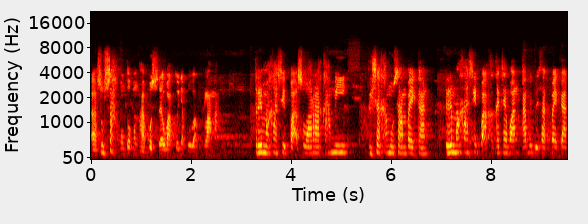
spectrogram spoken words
uh, susah untuk menghapus dari waktunya lama. Terima kasih Pak, suara kami bisa kamu sampaikan. Terima kasih Pak, kekecewaan kami bisa sampaikan.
